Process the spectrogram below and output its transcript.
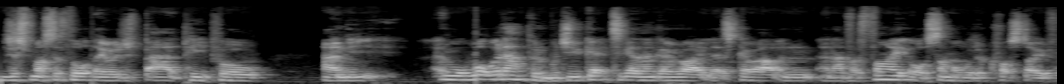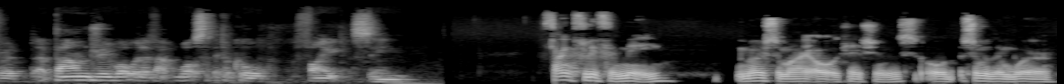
just must have thought they were just bad people. And, and what would happen? Would you get together and go, right, let's go out and, and have a fight, or someone would have crossed over a, a boundary? What would have? What's the typical fight scene? Thankfully for me, most of my altercations, or some of them were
